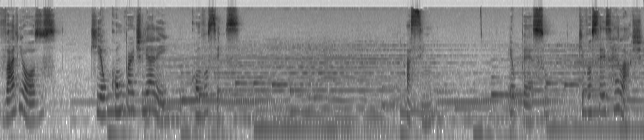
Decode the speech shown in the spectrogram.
valiosos que eu compartilharei com vocês. Assim, eu peço que vocês relaxem.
